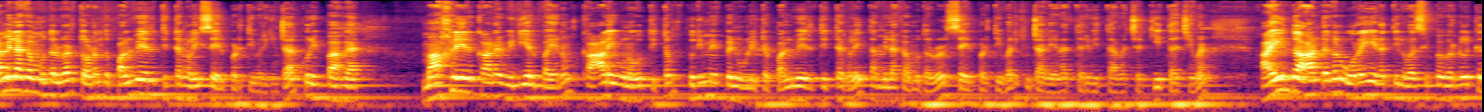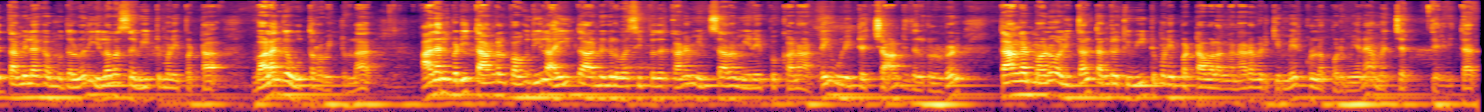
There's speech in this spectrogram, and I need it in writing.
தமிழக முதல்வர் தொடர்ந்து பல்வேறு திட்டங்களை செயல்படுத்தி வருகின்றார். குறிப்பாக மகளிருக்கான விடியல் பயணம் காலை உணவு திட்டம் புதுமை பெண் உள்ளிட்ட பல்வேறு திட்டங்களை தமிழக முதல்வர் செயல்படுத்தி வருகின்றார் என தெரிவித்த அமைச்சர் கீதா ஜீவன் ஐந்து ஆண்டுகள் ஒரே இடத்தில் வசிப்பவர்களுக்கு தமிழக முதல்வர் இலவச வீட்டுமனை பட்டா வழங்க உத்தரவிட்டுள்ளார். அதன்படி தாங்கள் பகுதியில் ஐந்து ஆண்டுகள் வசிப்பதற்கான மின்சாரம் இணைப்புக்கான அட்டை உள்ளிட்ட சான்றிதழ்களுடன் தாங்கள் மனு அளித்தால் தங்களுக்கு வீட்டுமனை பட்டா வழங்க நடவடிக்கை மேற்கொள்ளப்படும் என அமைச்சர் தெரிவித்தார்.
